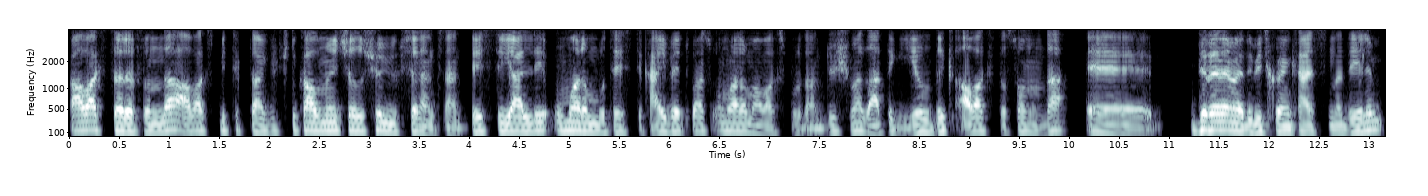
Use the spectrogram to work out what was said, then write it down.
AVAX tarafında AVAX bir tık daha güçlü kalmaya çalışıyor. Yükselen trend testi geldi. Umarım bu testi kaybetmez. Umarım AVAX buradan düşmez. Artık yıldık. AVAX da sonunda ee, direnemedi Bitcoin karşısında diyelim.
